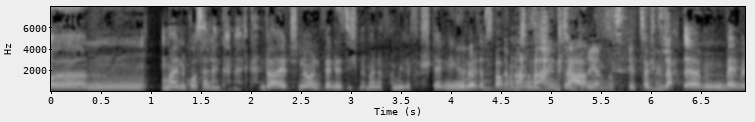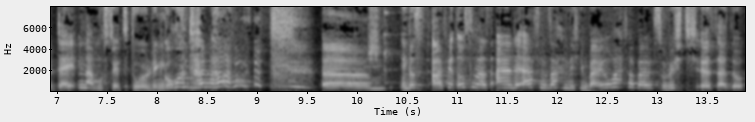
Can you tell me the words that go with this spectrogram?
Ähm, meine Großeltern können halt kein Deutsch, ne? Und wenn er sich mit meiner Familie verständigen Ja, will, dann- das war von Anfang an klar. das geht so Hab ich gesagt, ähm, wenn wir daten, dann musst du jetzt Duolingo runterladen. ähm, und das Afiyet Olsun war das eine der ersten Sachen, die ich ihm beigebracht habe, weil es so wichtig ist. Also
